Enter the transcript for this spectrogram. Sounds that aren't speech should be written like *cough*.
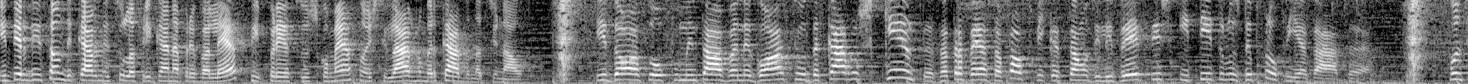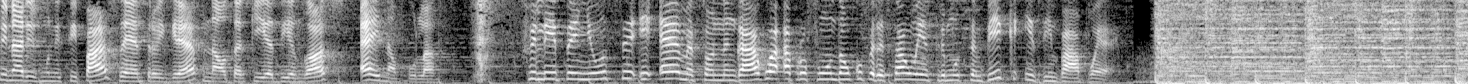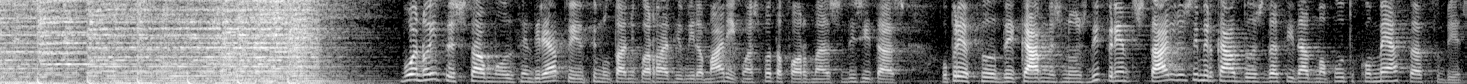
Interdição de carne sul-africana prevalece e preços começam a oscilar no mercado nacional. Idoso fomentava negócio de carros quentes através da falsificação de livretes e títulos de propriedade. Funcionários municipais entram em greve na autarquia de Angós, em Nampula. Felipe Nhusse e Emerson Nangagua aprofundam cooperação entre Moçambique e Zimbábue. Boa noite, estamos em direto e em simultâneo com a Rádio Miramar e com as plataformas digitais. O preço de carnes nos diferentes talhos e mercados da cidade de Maputo começa a subir.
